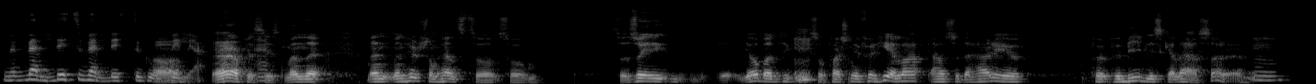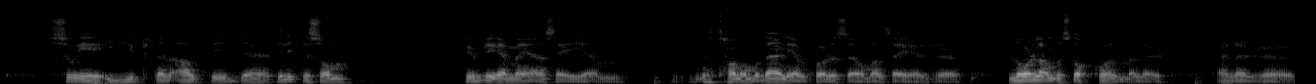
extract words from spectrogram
med väldigt, väldigt god Ja. vilja. Ja, precis. Men, eh, men, men hur som helst så, så, så, så är jag bara tycker det är så fascinerande. För hela, alltså det här är ju, för, för bibliska läsare Mm. så är Egypten alltid, eh, det är lite som hur det är med, säg, em, nu tar någon modern jämförelse om man säger eh, Norrland och Stockholm eller, eller eh,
